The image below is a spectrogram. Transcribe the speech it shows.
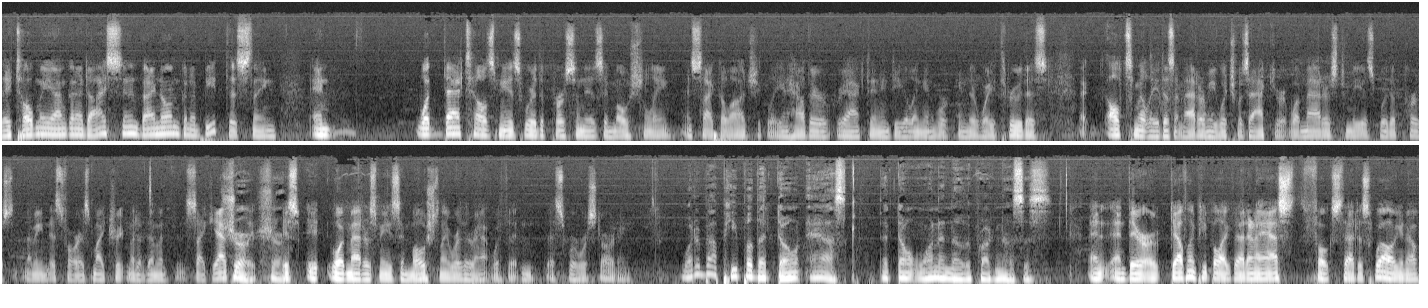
they told me I'm going to die soon, but I know I'm going to beat this thing. And what that tells me is where the person is emotionally and psychologically and how they're reacting and dealing and working their way through this. Uh, ultimately, it doesn't matter to me which was accurate. What matters to me is where the person, I mean, as far as my treatment of them psychiatrically, sure, sure. Is it, what matters to me is emotionally where they're at with it, and that's where we're starting. What about people that don't ask, that don't want to know the prognosis? And, and there are definitely people like that, and I ask folks that as well. You know,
